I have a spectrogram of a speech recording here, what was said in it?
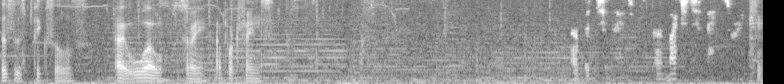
This is pixels. Oh, whoa. Sorry, I brought friends. A bit too late. Uh, much too late, sorry.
